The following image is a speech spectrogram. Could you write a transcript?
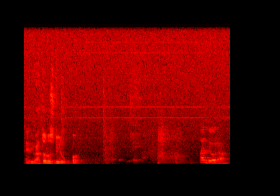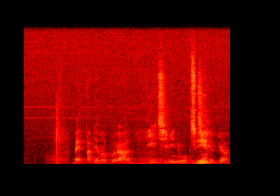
è arrivato lo sviluppo. Allora, beh, abbiamo ancora 10 minuti Sì. circa.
